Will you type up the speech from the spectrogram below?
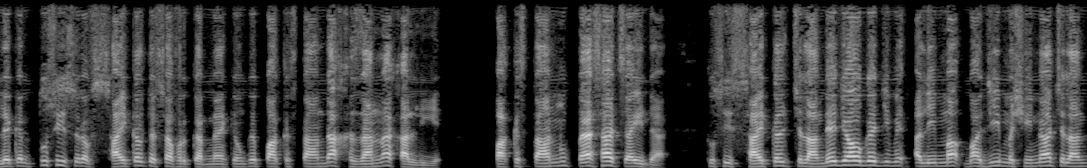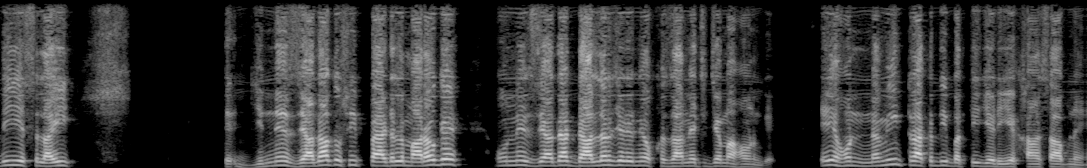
ਲੇਕਿਨ ਤੁਸੀਂ ਸਿਰਫ ਸਾਈਕਲ ਤੇ ਸਫ਼ਰ ਕਰਨਾ ਹੈ ਕਿਉਂਕਿ ਪਾਕਿਸਤਾਨ ਦਾ ਖਜ਼ਾਨਾ ਖਾਲੀ ਹੈ। ਪਾਕਿਸਤਾਨ ਨੂੰ ਪੈਸਾ ਚਾਹੀਦਾ ਤੁਸੀਂ ਸਾਈਕਲ ਚਲਾਉਂਦੇ ਜਾਓਗੇ, ਜਿਵੇਂ ਅਲੀਮਾ ਬਾਜੀ ਮਸ਼ੀਨਾਂ ਚਲਾਉਂਦੀ ਹੈ ਸਲਾਈ, ਤੇ ਜਿੰਨੇ ਜ਼ਿਆਦਾ ਤੁਸੀਂ ਪੈਡਲ ਮਾਰੋਗੇ ਉਨੇ ਜ਼ਿਆਦਾ ਡਾਲਰ ਜਿਹੜੇ ਨੇ ਉਹ ਖਜ਼ਾਨੇ 'ਚ ਜਮ੍ਹਾਂ ਹੋਣਗੇ। ਇਹ ਹੁਣ ਨਵੀਂ ਟਰੱਕ ਦੀ ਬੱਤੀ ਜਿਹੜੀ ਹੈ ਖਾਨ ਸਾਹਿਬ ਨੇ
